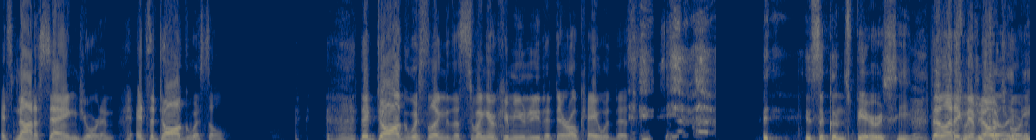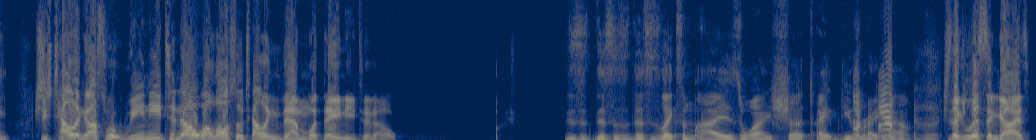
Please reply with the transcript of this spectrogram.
It's not a saying, Jordan. It's a dog whistle. the dog whistling to the swinger community that they're okay with this. it's a conspiracy. They're letting them know, Jordan. me. She's telling us what we need to know while also telling them what they need to know. This is this is this is like some eyes wide shut type deal right now. She's like, listen, guys,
